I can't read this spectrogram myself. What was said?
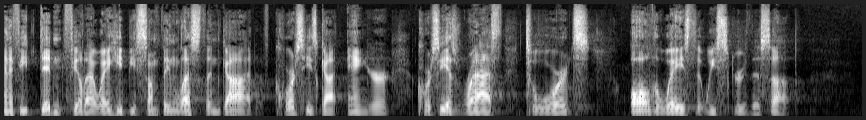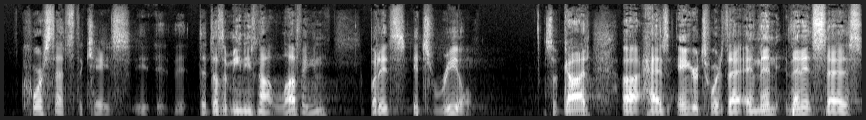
And if he didn't feel that way, he'd be something less than God. Of course, he's got anger. Of course, he has wrath towards all the ways that we screw this up. Of course, that's the case. It, it, it, that doesn't mean he's not loving, but it's, it's real. So God uh, has anger towards that. And then, then it says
